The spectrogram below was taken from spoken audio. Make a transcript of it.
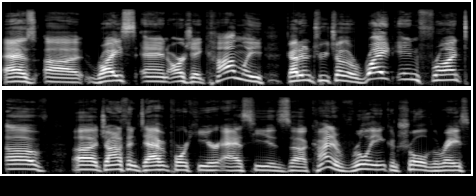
as uh, Rice and RJ Conley got into each other right in front of uh, Jonathan Davenport here as he is uh, kind of really in control of the race,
